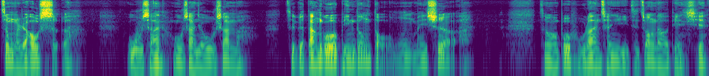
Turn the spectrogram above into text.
这么饶舌啊！雾山雾山就雾山吧，这个当过兵都懂，没事啊，怎么不唬烂成椅子撞到电线？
